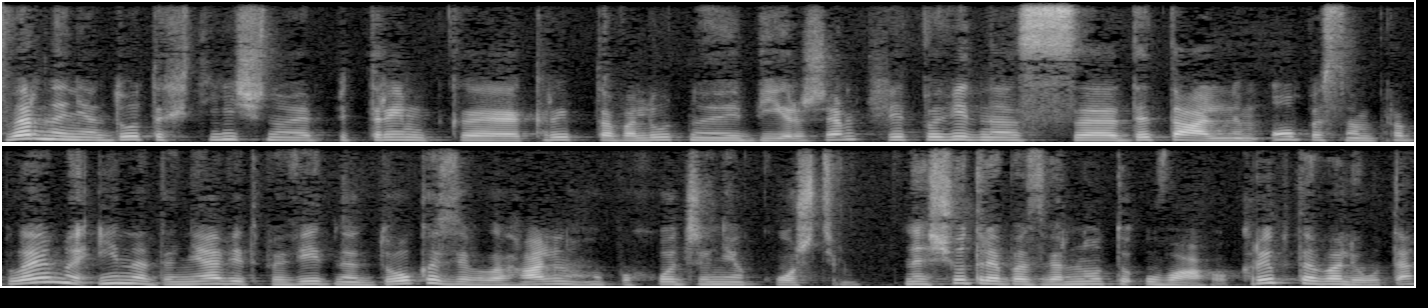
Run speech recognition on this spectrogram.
звернення до технічної підтримки криптовалютної біржі, відповідно з детальним описом проблеми і надання відповідно доказів легального походження коштів. На що треба звернути увагу? Криптовалюта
